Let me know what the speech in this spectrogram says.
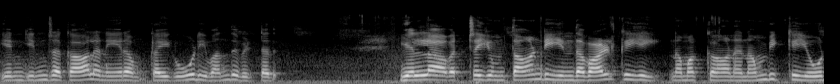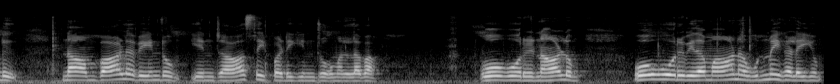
என்கின்ற கால நேரம் கைகூடி வந்துவிட்டது. எல்லாவற்றையும் தாண்டி இந்த வாழ்க்கையை நமக்கான நம்பிக்கையோடு நாம் வாழ வேண்டும் என்று ஆசைப்படுகின்றோம் அல்லவா ஒவ்வொரு நாளும் ஒவ்வொரு விதமான உண்மைகளையும்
